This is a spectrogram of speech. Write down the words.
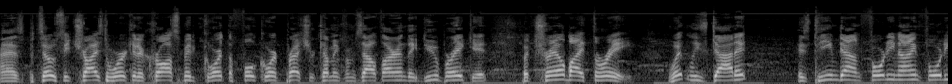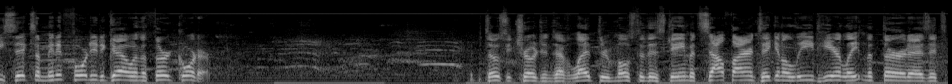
As Potosi tries to work it across midcourt, the full court pressure coming from South Iron. They do break it, but trail by three. Whitley's got it. His team down 49 46, a minute 40 to go in the third quarter. The Potosi Trojans have led through most of this game, but South Iron taking a lead here late in the third as it's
